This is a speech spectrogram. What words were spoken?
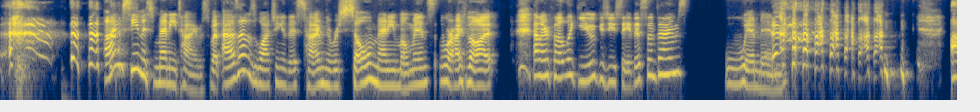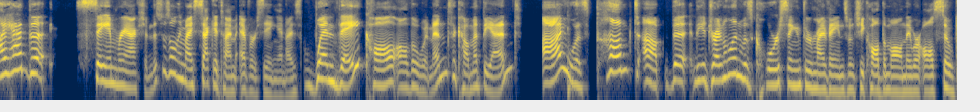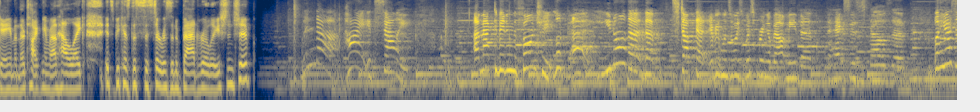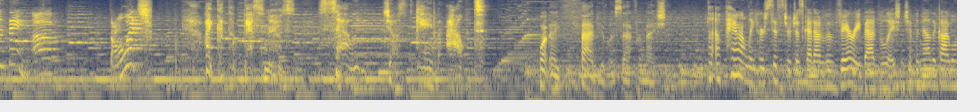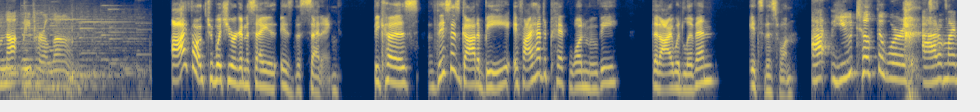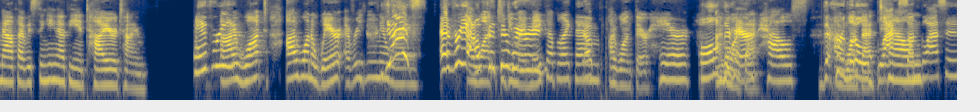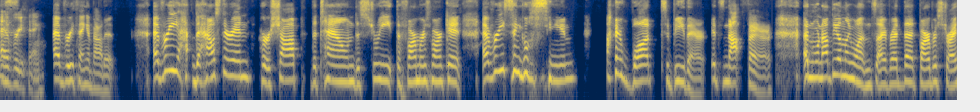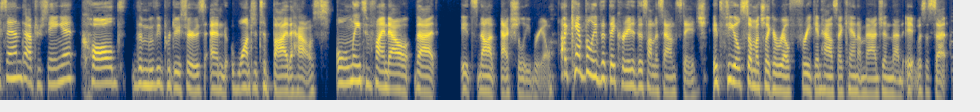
I've seen this many times, but as I was watching it this time, there were so many moments where I thought, and I felt like you because you say this sometimes women. I had the same reaction. This was only my second time ever seeing it. I was, when they call all the women to come at the end, I was pumped up. The the adrenaline was coursing through my veins when she called them all and they were all so game and they're talking about how like it's because the sister was in a bad relationship. Linda, hi, it's Sally. I'm activating the phone tree. Look, uh, you know the the stuff that everyone's always whispering about me, the the hexes, spells, the Well, here's the thing. Uh I'm a witch. I got the best news. Sally just came out. What a fabulous affirmation. Apparently, her sister just got out of a very bad relationship, and now the guy will not leave her alone. I thought what you were going to say is, the setting, because this has got to be, if I had to pick one movie that I would live in, it's this one. Uh, you took the words out of my mouth. I was thinking that the entire time. Every I want I want to wear everything they're yes! Every I outfit want to they're do wearing, makeup like them. Yep. I want their hair. All of I their want hair. That house. The, her little black town, sunglasses. Everything. Everything about it. Every the house they're in, her shop, the town, the street, the farmers market, every single scene. I want to be there. It's not fair. And we're not the only ones. I read that Barbra Streisand, after seeing it, called the movie producers and wanted to buy the house, only to find out that it's not actually real. I can't believe that they created this on a soundstage. It feels so much like a real freaking house. I can't imagine that it was a set.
